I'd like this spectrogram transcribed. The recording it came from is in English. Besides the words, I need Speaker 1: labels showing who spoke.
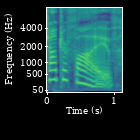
Speaker 1: Chapter 5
